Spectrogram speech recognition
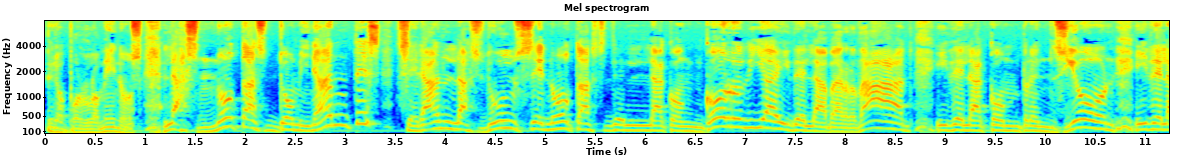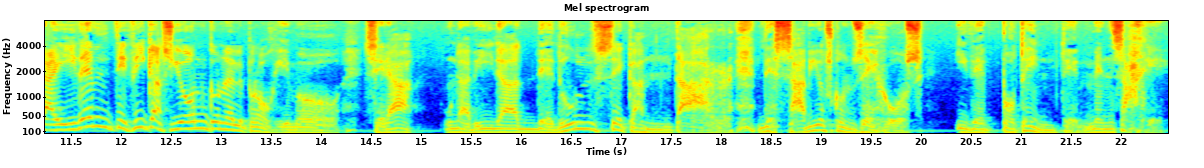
pero por lo menos las notas dominantes serán las dulces notas de la concordia y de la verdad y de la comprensión y de la identificación con el prójimo. Será una vida de dulce cantar, de sabios consejos y de potente mensaje.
